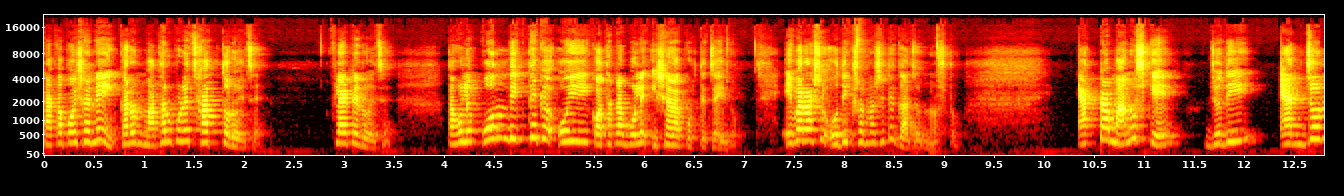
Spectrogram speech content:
টাকা, পয়সা নেই, কারণ মাথার উপরে ছাদ তো রয়েছে, ফ্ল্যাটে রয়েছে। তাহলে কোন দিক থেকে ওই কথাটা বলে ইশারা করতে চাইলো? এবার আসে অধিক সন্ন্যাসীতে গাজন নষ্ট। একটা মানুষকে যদি একজন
